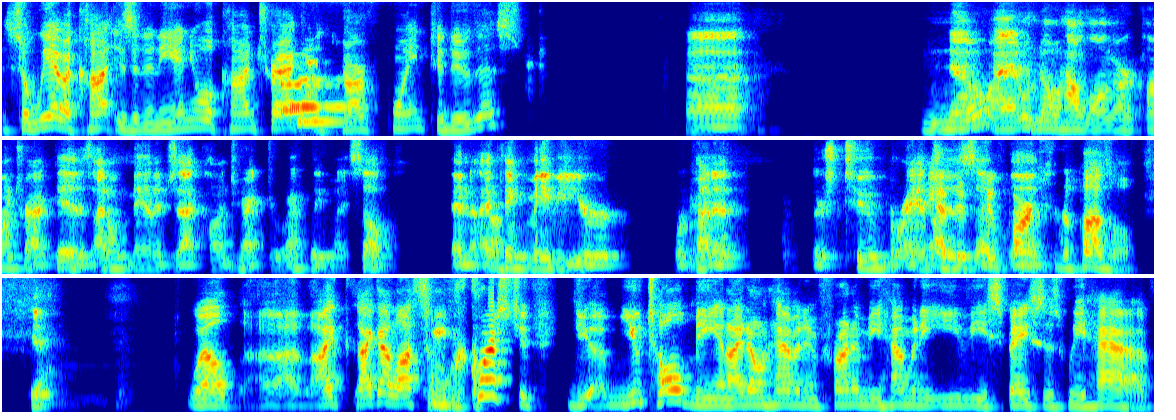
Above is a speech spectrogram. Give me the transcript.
so we have a con, is it an annual contract with ChargePoint to do this? Uh, no, I don't know how long our contract is. I don't manage that contract directly myself, and I Oh. think maybe you're we're kind of there's two branches Yeah, there's two of parts the, of the puzzle. Yeah. Well, uh, I, I got lots of more questions. You, you told me, and I don't have it in front of me, how many EV spaces we have.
